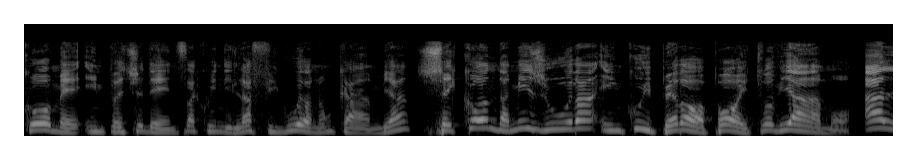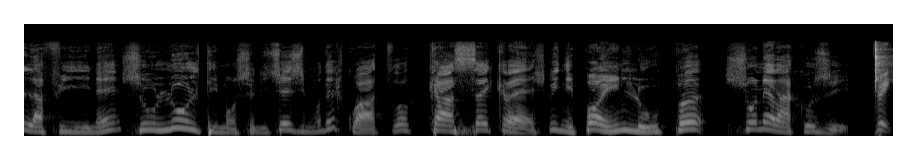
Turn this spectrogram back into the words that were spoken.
come in precedenza, quindi la figura non cambia. Seconda misura in cui però poi troviamo alla fine, sull'ultimo sedicesimo del 4, cassa e crash. Quindi poi in loop suonerà così. Three,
